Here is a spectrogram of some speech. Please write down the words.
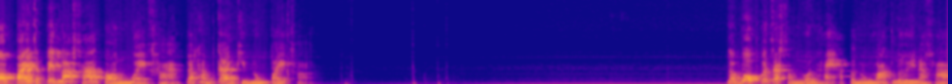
ต่อไปจะเป็นราคาต่อหน่วยค่ะ ก็ทำการพิมพ์ลงไปค่ะ ระบบก็จะคำนวณให้อัตโนมัติเลยนะคะ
